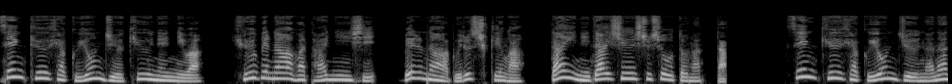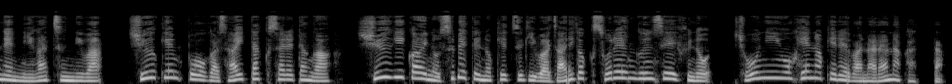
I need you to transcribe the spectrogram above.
1949年にはヒューベナーが退任し、ベルナー・ブルシュケが第二代州首相となった。1947年2月には州憲法が採択されたが、州議会のすべての決議は在独ソ連軍政府の承認を経なければならなかった。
